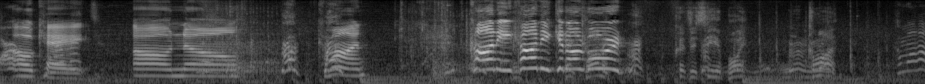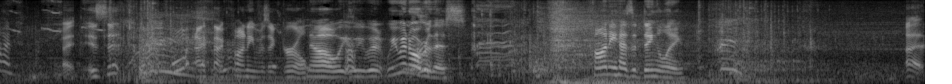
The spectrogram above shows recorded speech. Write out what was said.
Okay. Oh no. Come on. Connie, Connie, get on Connie. board! Good to see you, boy. Come on. Uh, is it? Oh, I thought Connie was a girl. No, we, we, went- we went over this. Connie has a dingling. Uh,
